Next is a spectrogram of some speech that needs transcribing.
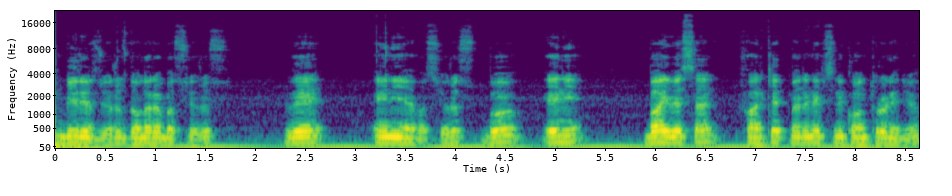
1 yazıyoruz. Dolara basıyoruz. Ve Eni'ye basıyoruz. Bu Eni buy ve sell fark etmeden hepsini kontrol ediyor.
